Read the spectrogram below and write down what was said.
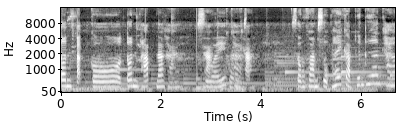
ต้นตะโก ต้นพับนะคะ สวยค่ะ ส่งความสุขให้กับเพื่อนๆค่ะ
